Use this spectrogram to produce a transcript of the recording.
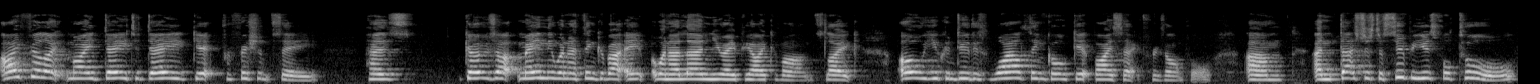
I feel like my day to day Git proficiency has goes up mainly when I think about a, when I learn new API commands. Like, oh, you can do this wild thing called Git bisect, for example, um, and that's just a super useful tool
